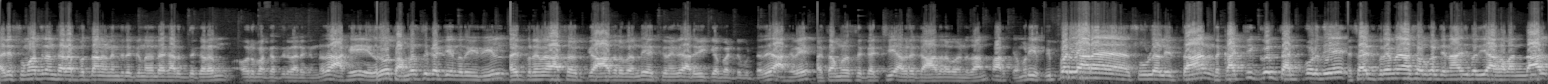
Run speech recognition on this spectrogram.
அதில் சுமந்திரன் தரப்பு தான் இணைந்திருக்கின்றது என்ற கருத்துக்களும் ஒரு பக்கத்தில் வருகின்றது. ஆகவே ஏதோ தமிழரசு கட்சி என்ற ரீதியில் சஜித் பிரேமதாசவிற்கு ஆதரவு வந்து ஏற்கனவே அறிவிக்கப்பட்டு விட்டது ஆகவே தமிழரசு கட்சி அவருக்கு ஆதரவு என்றுதான் பார்க்க முடியும். இப்படியான சூழலில் தான் இந்த கட்சிக்குள் தற்பொழுது சஜித் பிரேமதாஸ் அவர்கள் ஜனாதிபதியாக வந்தால்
